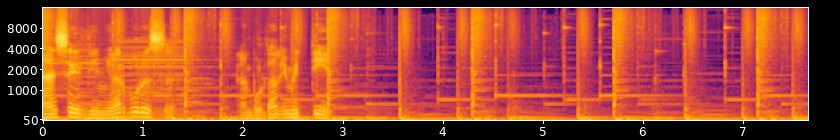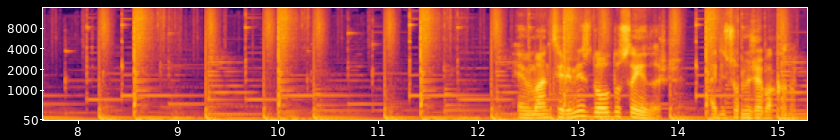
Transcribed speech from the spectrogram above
En sevdiğim yer burası. Ben buradan ümitliyim. Envanterimiz doldu sayılır. Hadi sonuca bakalım.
